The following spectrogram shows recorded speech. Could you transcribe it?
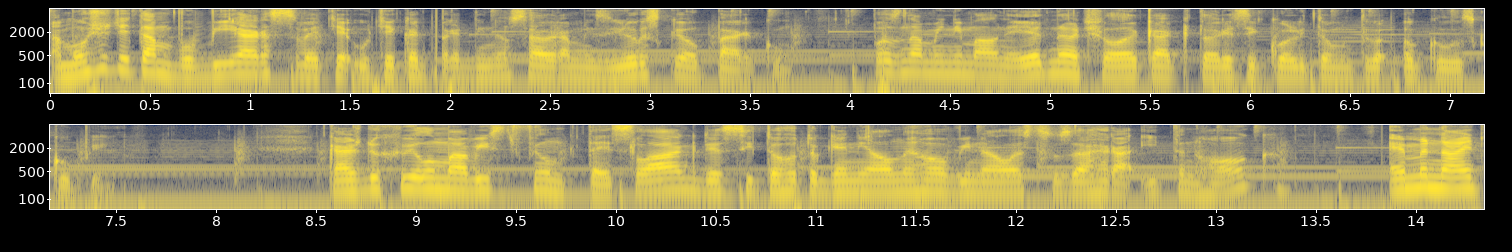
a môžete tam vo VR svete utekať pred dinosaurami z Jurského parku. Poznám minimálne jedného človeka, ktorý si kvôli tomu Oculus kúpi. Každú chvíľu má výsť film Tesla, kde si tohoto geniálneho vynálezcu zahra Ethan Hawke. M. Night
